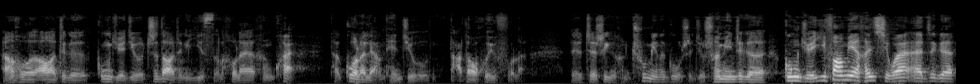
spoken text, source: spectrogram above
然后哦，这个公爵就知道这个意思了。后来很快，他过了两天就打道回府了。呃，这是一个很出名的故事，就说明这个公爵一方面很喜欢，呃，这个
